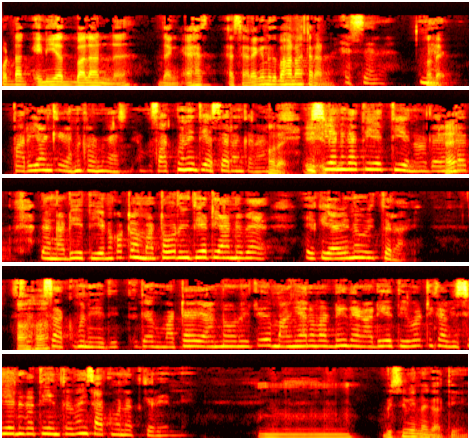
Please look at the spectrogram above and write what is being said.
පොඩ්ඩක් එළියත් බලන්න. දැන් ඇස් අරගෙනද බහනා කරන්නේ? ඇස් අර. හොඳයි. පරියන්ක යන කරුණ සක්මනේදී ඇස් අරන් කරන්නේ. ඉසියන ගතියේ තියෙනවා. දැන්වත් දැන් අඩියේ තියෙනකොට මට ඕන විදියට යන්න බෑ. ඒක යවෙනව විතරයි. සක්මනේදිත් දැන් මට යන්න ඕන විදිය මං යන වඩනේ දැන් අඩිය තියව ටික විසි වෙන ගතියෙන් තමයි සක්මනත් කරන්නේ. ම්ම් විසි වෙන ගතියෙන්.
